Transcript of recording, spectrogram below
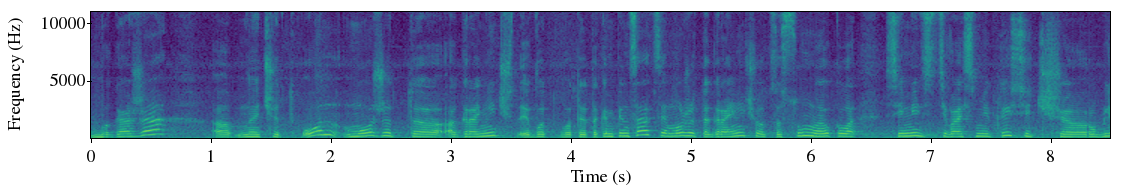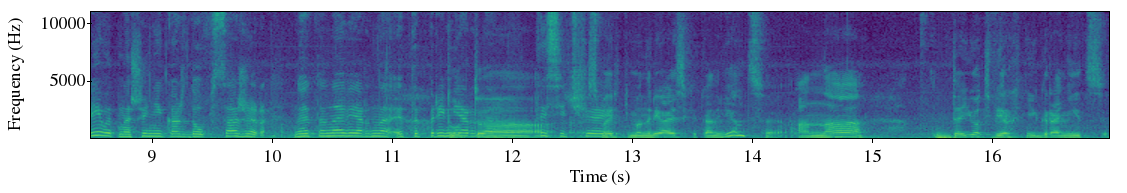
багажа э, значит, он может ограничить, вот, вот эта компенсация может ограничиваться суммой около 78 тысяч рублей в отношении каждого пассажира. Но это, наверное, это примерно Тут, тысяча... Смотрите, Монреальская конвенция, она дает верхние границы.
